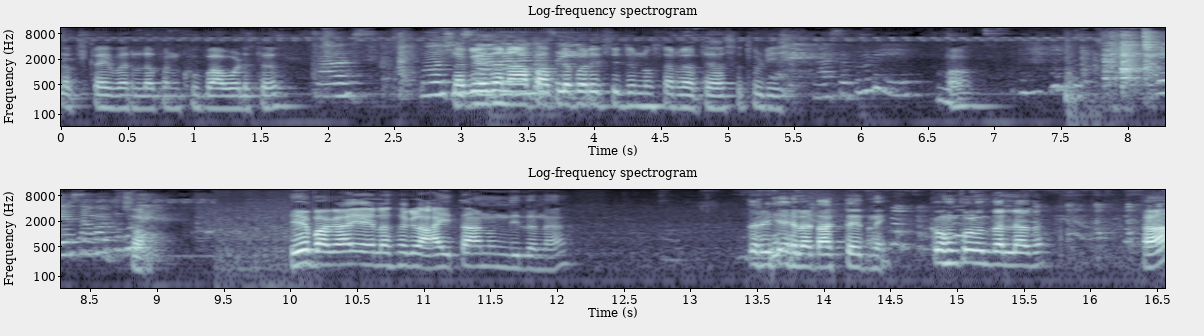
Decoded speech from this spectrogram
सबस्क्रायबरला पण खूप आवडतं. सगळेजण आपापल्या. परिस्थितीनुसार राहते असं थोडी. असं थोडी आहे. मग? हे चल हे बघा यायला सगळं आयता आणून दिलं ना. तरी यायला टाकता येत नाही. कोण पळून चालले आता? हा?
